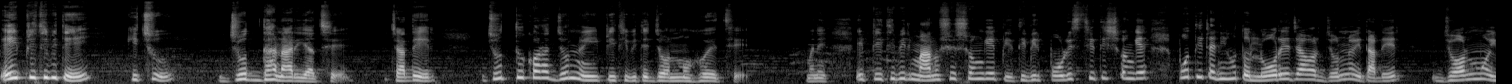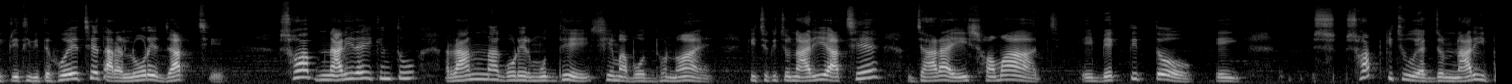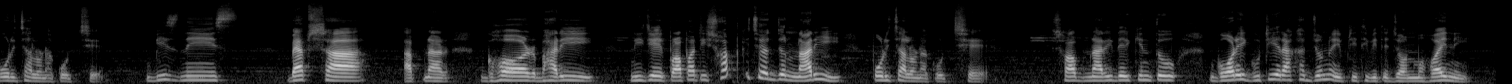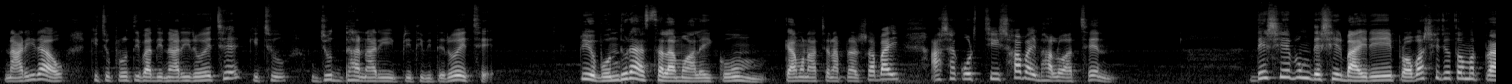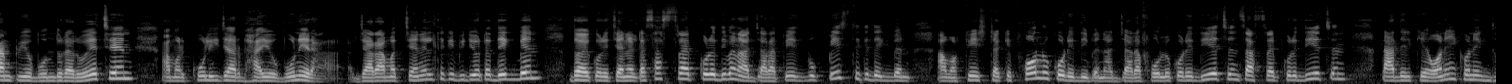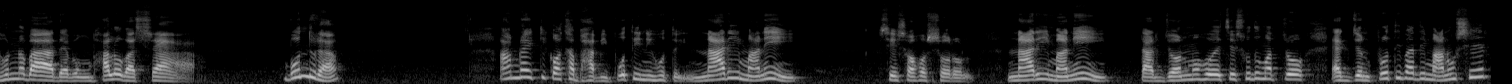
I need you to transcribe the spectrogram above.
এই পৃথিবীতে কিছু যোদ্ধা নারী আছে, যাদের যুদ্ধ করার জন্য এই পৃথিবীতে জন্ম হয়েছে। মানে এই পৃথিবীর মানুষের সঙ্গে, পৃথিবীর পরিস্থিতির সঙ্গে প্রতিটা নিহত লড়ে যাওয়ার জন্যই তাদের জন্ম এই পৃথিবীতে হয়েছে, তারা লড়ে যাচ্ছে। সব নারীরাই কিন্তু রান্নাঘরের মধ্যে সীমাবদ্ধ নয়। কিছু কিছু নারী আছে যারা এই সমাজ, এই ব্যক্তিত্ব, এই সব কিছু একজন নারী পরিচালনা করছে। বিজনেস ব্যবসা, আপনার ঘর, বাড়ি, নিজের প্রপার্টি সব কিছু একজন নারী পরিচালনা করছে। সব নারীদের কিন্তু গড়ে গুটিয়ে রাখার জন্য এই পৃথিবীতে জন্ম হয়নি। নারীরাও কিছু প্রতিবাদী নারী রয়েছে, কিছু যোদ্ধা নারী পৃথিবীতে রয়েছে। প্রিয় বন্ধুরা, আসসালামু আলাইকুম। কেমন আছেন আপনারা সবাই? আশা করছি সবাই ভালো আছেন। দেশে এবং দেশের বাইরে প্রবাসে যত আমার প্রাণপ্রিয় বন্ধুরা রয়েছেন, আমার কলিজার ভাই ও বোনেরা, যারা আমার চ্যানেল থেকে ভিডিওটা দেখবেন, দয়া করে চ্যানেলটা সাবস্ক্রাইব করে দিবেন, আর যারা ফেসবুক পেজ থেকে দেখবেন, আমার পেজটাকে ফলো করে দিবেন, আর যারা ফলো করে দিয়েছেন সাবস্ক্রাইব করে দিয়েছেন, তাদেরকে অনেক অনেক ধন্যবাদ এবং ভালোবাসা। বন্ধুরা, আমরা একটি কথা ভাবি প্রতিনিহতই, নারী মানেই সে সহজ সরল, নারী মানেই জন্ম হয়েছে শুধুমাত্র একজন প্রতিবাদী মানুষের,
